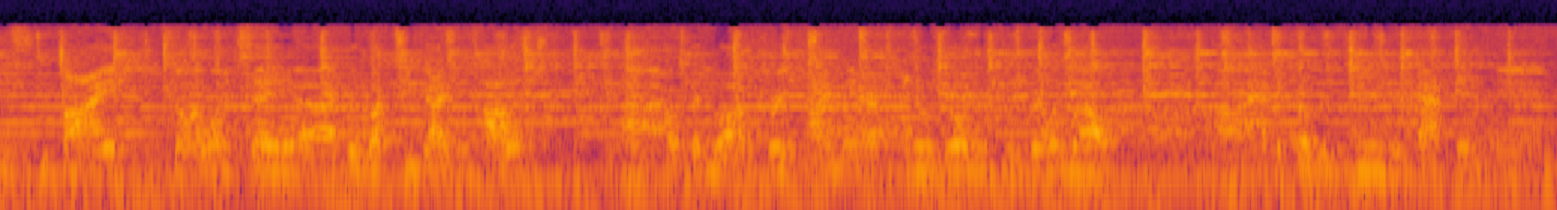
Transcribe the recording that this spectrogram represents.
this is Dubai, So I want to say uh, good luck to you guys in college. Uh, I hope that you all have a great time there. I know you're all going to do really well. Uh, I had the privilege of being your captain, and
